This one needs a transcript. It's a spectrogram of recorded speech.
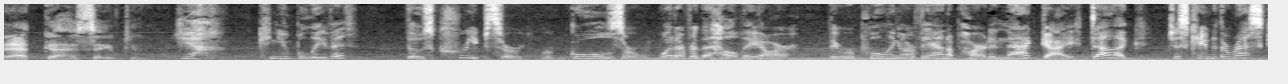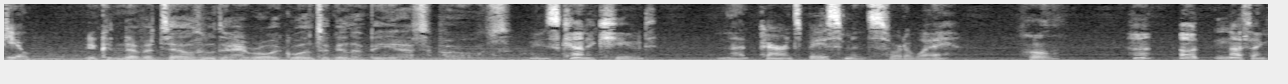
That guy saved you? Yeah, can you believe it? Those creeps, or, or ghouls, or whatever the hell they are, they were pulling our van apart, and that guy, Doug, just came to the rescue. You can never tell who the heroic ones are gonna be, I suppose. He's kinda cute. In that parents' basement sort of way. Huh? Huh? Oh, nothing.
